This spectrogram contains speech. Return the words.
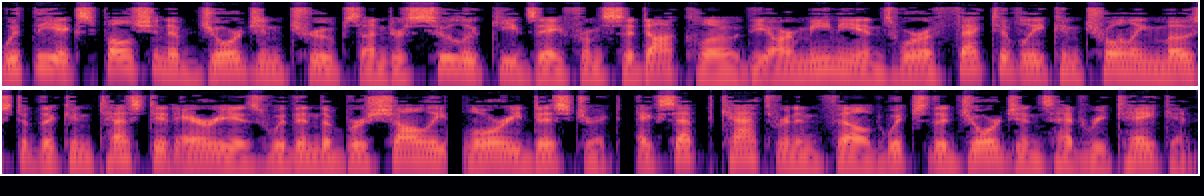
With the expulsion of Georgian troops under Tsulukidze from Sadakhlo the Armenians were effectively controlling most of the contested areas within the Borchali, Lori district, except Kathrinenfeld which the Georgians had retaken.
